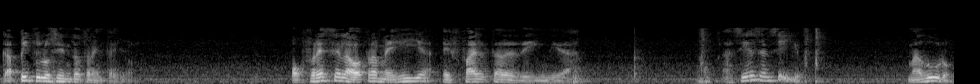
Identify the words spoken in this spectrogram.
Capítulo 131. Ofrece la otra mejilla es falta de dignidad. Así de sencillo. Maduro.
